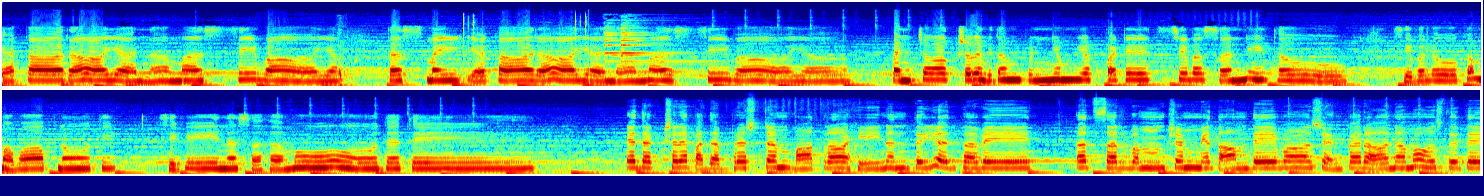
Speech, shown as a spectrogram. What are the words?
यकाराय नमः शिवाय तस्मै यकाराय नमः शिवाय पञ्चाक्षरमिदं पुण्यं यः पठेत् शिवसन्निधौ शिवलोकमवाप्नोति शिवेन सह मोदते यदक्षरपदभ्रष्टं मात्राहीनं तु यद्भवेत् तत्सर्वं क्षम्यतां देवा शङ्करा नमोऽस्तु ते।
